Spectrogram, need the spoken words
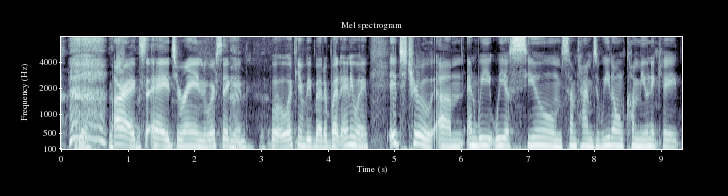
All right. So, hey, it's rain. We're singing. what, what can be better? But anyway, it's true. Um, and we we assume sometimes we don't communicate.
